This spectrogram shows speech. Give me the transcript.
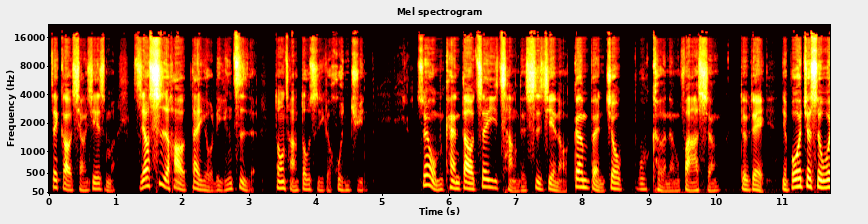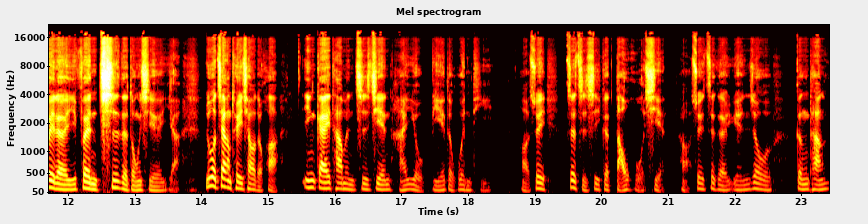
在搞想些什么？只要谥号带有“灵”字的，通常都是一个昏君。所以我们看到这一场的事件哦，根本就不可能发生。对不对？也不过就是为了一份吃的东西而已啊！如果这样推敲的话，应该他们之间还有别的问题啊！所以这只是一个导火线啊！所以这个原肉羹汤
